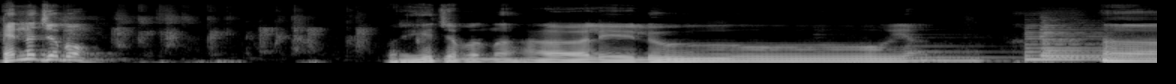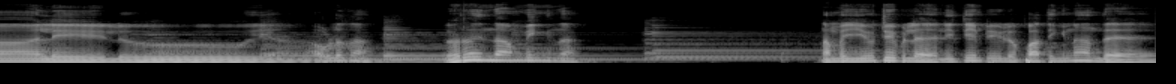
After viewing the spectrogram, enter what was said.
என்ன ஜெபம்? ஒரே ஜெபம் தான். ஹalleluya ஹalleluya அவ்வளவுதான். வெறும் இந்த அம்மிங்க தான். நம்ம யூடியூப்ல நித்தியம் டிவியில் பார்த்தீங்கன்னா அந்த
